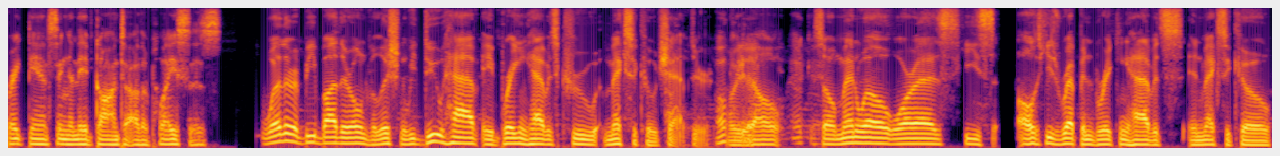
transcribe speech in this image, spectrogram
breakdancing, and they've gone to other places? Whether it be by their own volition, we do have a Breaking Habits Crew Mexico chapter. Okay. You know, Okay. so Manuel Juarez, he's all he's repping Breaking Habits in Mexico,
